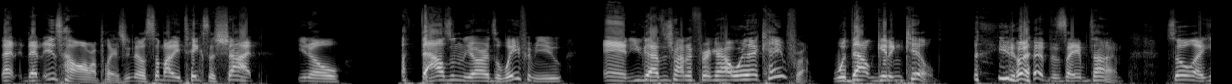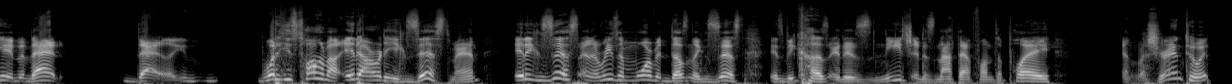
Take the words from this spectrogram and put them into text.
that that is how Arma plays. You know somebody takes a shot. You know a thousand yards away from you, and you guys are trying to figure out where that came from without getting killed. you know, at the same time. So like that that what he's talking about, it already exists, man. It exists, and the reason more of it doesn't exist is because it is niche. It is not that fun to play unless you're into it.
